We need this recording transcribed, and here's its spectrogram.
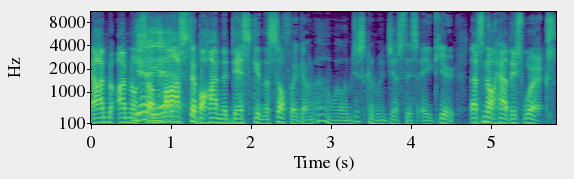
I'm I'm not Yeah, some yeah. master behind the desk in the software going, "Oh, well, I'm just going to adjust this EQ." That's not how this works.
